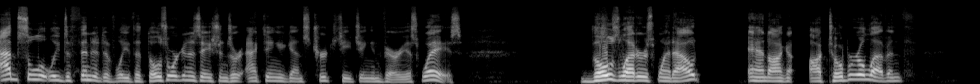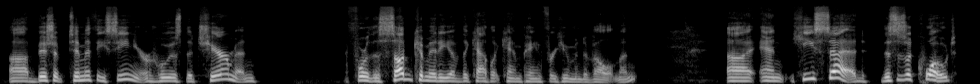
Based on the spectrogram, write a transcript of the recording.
absolutely definitively that those organizations are acting against church teaching in various ways. Those letters went out, and on October 11th, uh, Bishop Timothy Senior, who is the chairman for the subcommittee of the Catholic Campaign for Human Development, uh, and he said, This is a quote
